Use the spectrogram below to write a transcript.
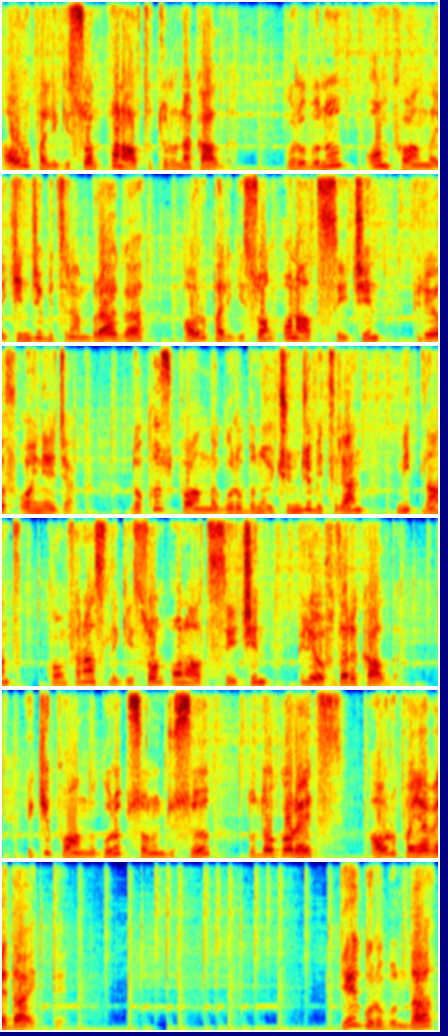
Avrupa Ligi son 16 turuna kaldı. Grubunu 10 puanla ikinci bitiren Braga Avrupa Ligi son 16'sı için playoff oynayacak. 9 puanla grubunu 3. bitiren Midland Konferans Ligi son 16'sı için playoff'ları kaldı. 2 puanlı grup sonuncusu Ludogorets Avrupa'ya veda etti. G grubunda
